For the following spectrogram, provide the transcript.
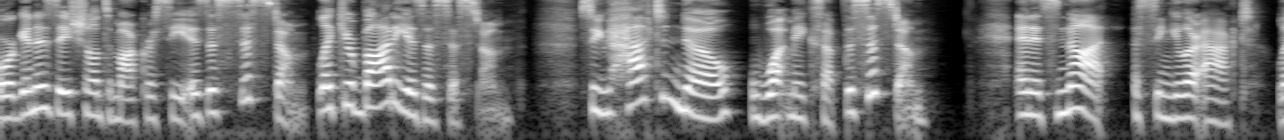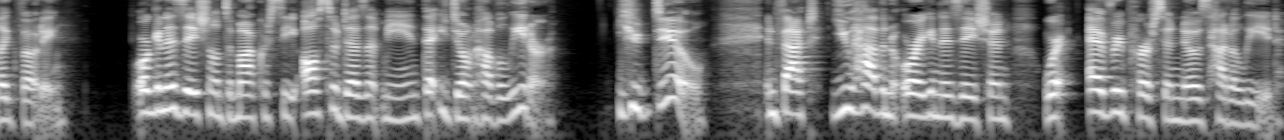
Organizational democracy is a system, like your body is a system. So you have to know what makes up the system. And it's not a singular act like voting. Organizational democracy also doesn't mean that you don't have a leader. You do. In fact, you have an organization where every person knows how to lead,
